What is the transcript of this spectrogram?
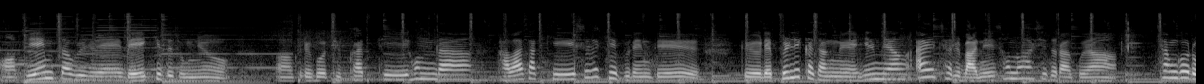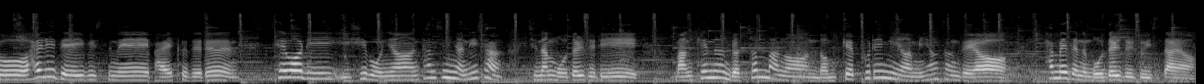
어, BMW의 naked 종류, 어, 그리고 듀카티, 혼다, 가와사키, 스즈키 브랜드 그 레플리카 장르의 일명 R차를 많이 선호하시더라고요. 참고로 할리 데이비슨의 바이크들은 세월이 25년, 30년 이상 지난 모델들이 많게는 몇 천만 원 넘게 프리미엄이 형성되어 판매되는 모델들도 있어요.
